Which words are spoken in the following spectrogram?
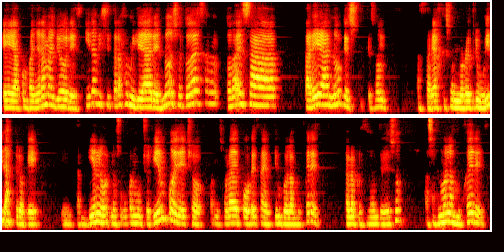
eh, acompañar a mayores, ir a visitar a familiares, ¿no? O sea, toda esa, toda esa tarea, ¿no? Que son las tareas que son no retribuidas, pero que, que también no- nos ocupan mucho tiempo y de hecho, cuando se habla de pobreza del tiempo de las mujeres, se habla precisamente de eso, las hacemos las mujeres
